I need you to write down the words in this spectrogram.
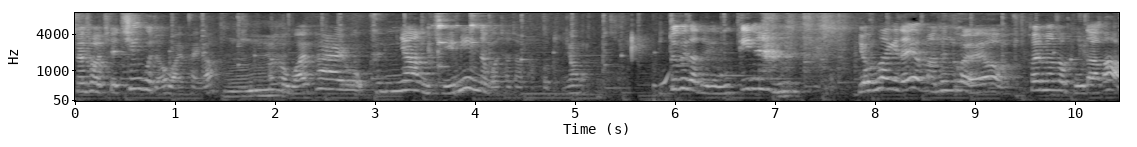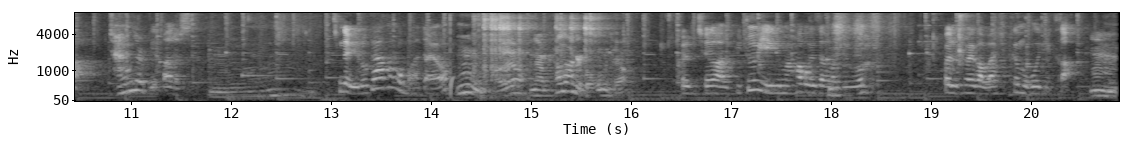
그래서 제 친구죠 와이파이가. 그래서 와이파이로 그냥 재미있는 거 찾아봤거든요. 유튜브가 되게 웃기는 영상이 되게 많은 거예요. 그러면서 보다가 자연스럽게 빠졌어요. 근데 이렇게 하는 거 맞아요? 음 맞아요. 그냥 편하게 먹으면 돼요. 그래서 제가 유튜브 얘기만 하고 있어가지고. 그래서 저희가 맛있게 먹으니까. 음.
